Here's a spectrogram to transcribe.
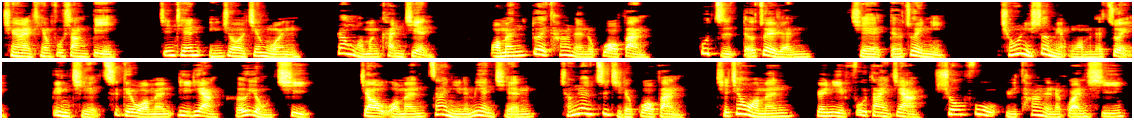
亲爱的天父上帝，今天灵修的经文让我们看见，我们对他人的过犯，不只得罪人，且得罪你，求你赦免我们的罪。并且赐给我们力量和勇气，叫我们在你的面前承认自己的过犯，且叫我们愿意付代价修复与他人的关系，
